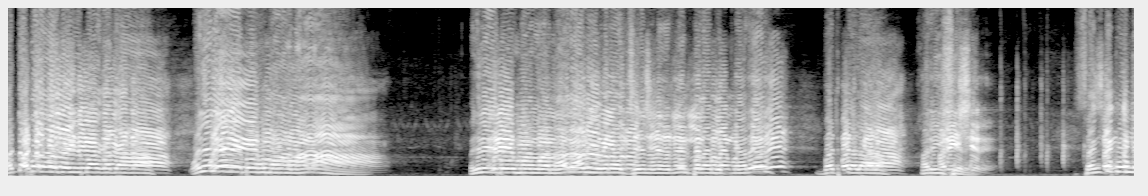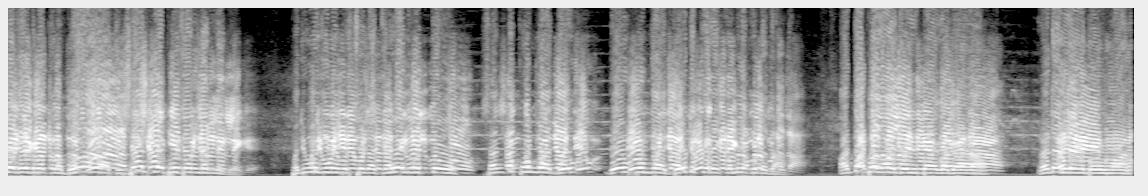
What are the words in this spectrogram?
ಅಡ್ಡಪರಾಜ ವಿಭಾಗದ ಒಂದನೇ ಬಹುಮಾನ. ಒಂದನೇ ಬಹುಮಾನ. ನಾರಾಯಣ ಯುವರಾಜ್ ನಿರ್ಮಲ ಮುಟ್ನಾರೆ ಭಟ್ಕಳ ಹರೀಶ್ ಸಂಕಪುಂಜ ಗರುಡರತ್ನ ಬೋಲಾರ ಶಾಂತಿಯ ಪೂಜಾರನಲ್ಲಿ ಹದಿಮೂರನೇ ವರ್ಷದ ತಿರುವೈವತ್ತು ಸಂಕಪುಂಜ ದೇವ್- ದೇವಪುಂಜ ಜೋಡಿಕರೆ ಕಂಬಳಪುಟದ ಅಡ್ಡಪರಾಜ ವಿಭಾಗದ ಎರಡನೇ ಬಹುಮಾನ.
